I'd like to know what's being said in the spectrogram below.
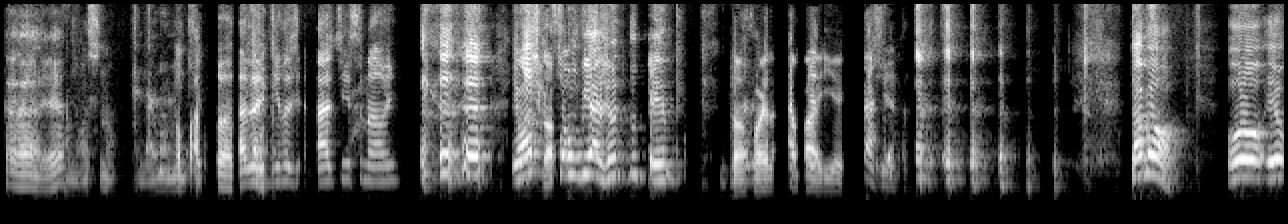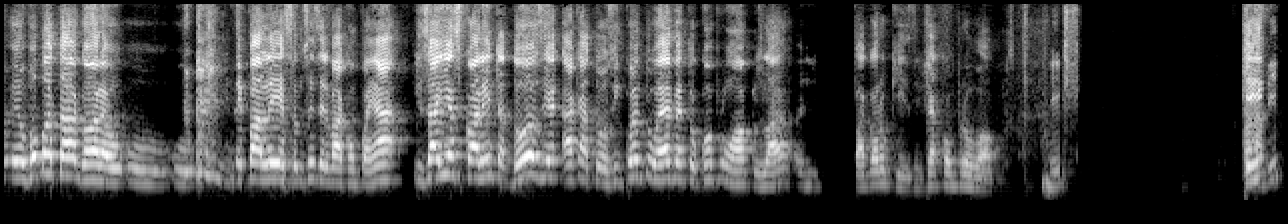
Ah, é? Nossa, não. Ô, pastor, lá em Minas Gerais tinha isso não, hein? eu acho que eu sou um viajante do tempo. Só foi lá na Bahia. Tá bom. Oh, eu, eu vou botar agora o, o, o palestra, não sei se ele vai acompanhar. Isaías 40, 12 a 14. Enquanto o Everton compra um óculos lá, agora o 15, já comprou o óculos. Quem?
